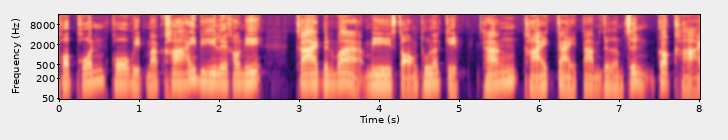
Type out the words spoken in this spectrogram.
พอพ้นโควิดมาขายดีเลยคราวนี้ กลายเป็นว่ามี 2 ธุรกิจทั้งขายไก่ตามเดิม ซึ่งก็ขาย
